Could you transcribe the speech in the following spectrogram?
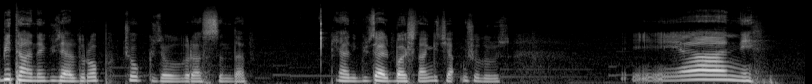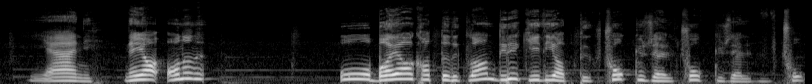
Bir tane güzel drop çok güzel olur aslında. Yani güzel bir başlangıç yapmış oluruz. Yani yani ne ya onun o bayağı katladık lan. Direkt 7 yaptık. Çok güzel, çok güzel, çok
